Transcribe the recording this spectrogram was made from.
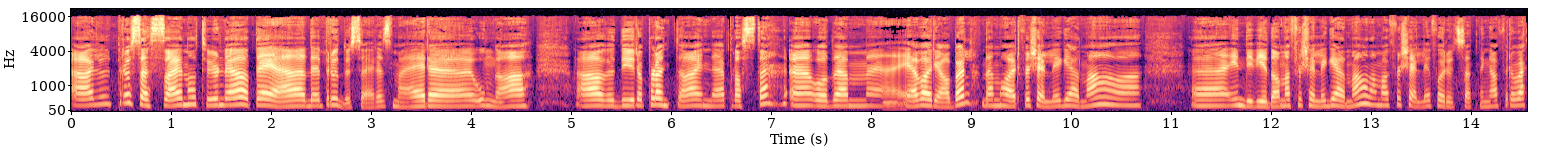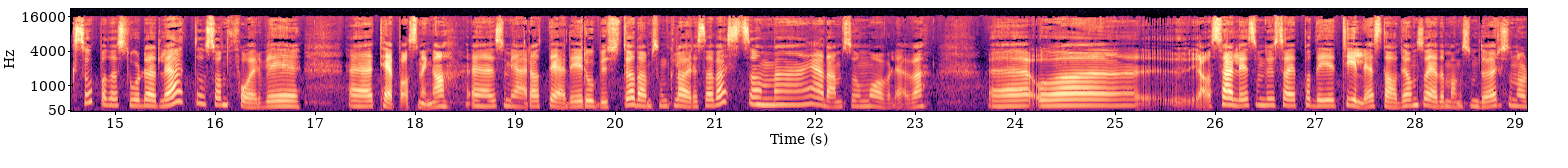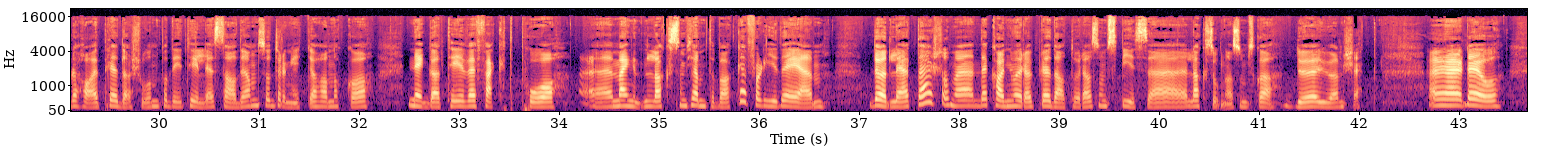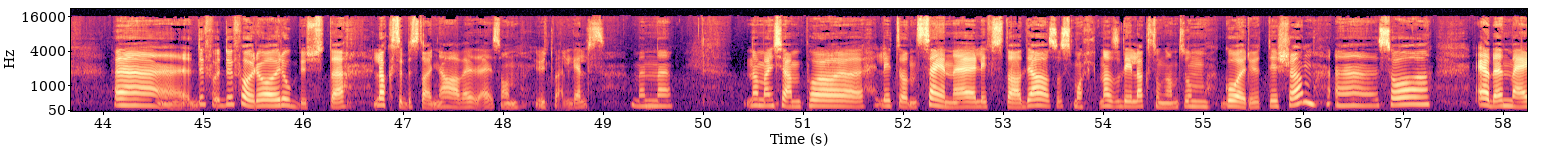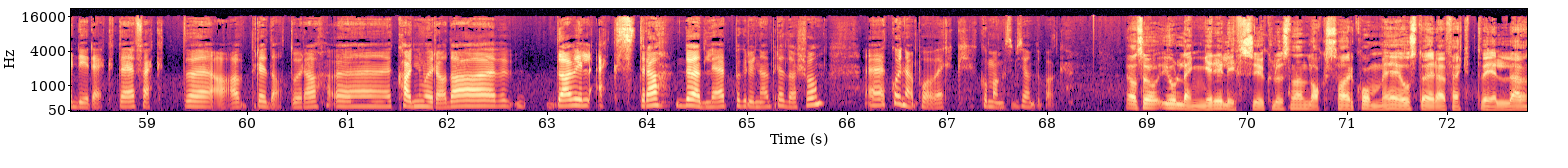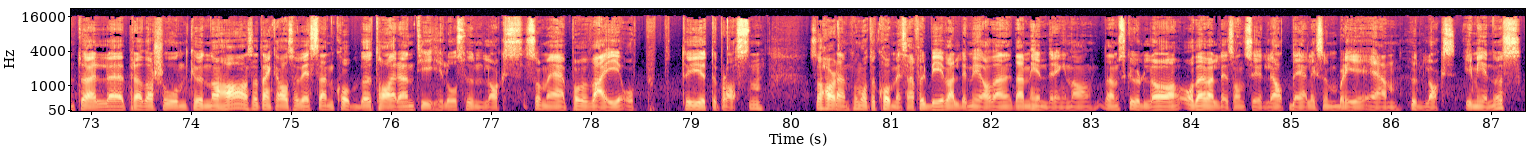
all prosesser i naturen det at det, er, det produseres mer uh, unger av dyr og planter enn det er plass til. Uh, og de er variable. De har forskjellige gener. og Individene har forskjellige gener og de har forskjellige forutsetninger for å vokse opp, og det er stor dødelighet. og Sånn får vi tilpasninger som gjør at det er de robuste og de som klarer seg best, som er de som overlever. Uh, og ja, Særlig som du sier, på de tidlige stadiene så er det mange som dør. Så når du har predasjon på de tidlige stadiene, så trenger du ikke å ha noe negativ effekt på uh, mengden laks som kommer tilbake, fordi det er en dødelighet der. Så det, det kan være predatorer som spiser lakseunger som skal dø uansett. Uh, det er jo du, du, får jo robuste laksebestander av en sånn utvelgelse. Men når man kommer på litt sånn sene livsstadier, altså smolten, altså de laksungene som går ut i sjøen, eh, så er det en mer direkte effekt eh, av predatorer. Eh, kan være da, da vil ekstra dødelighet pga. predasjon kunne påvirke hvor mange som kommer tilbake. Ja, jo lenger i livssyklusen en laks har kommet, jo større effekt vil eventuell predasjon kunne ha. Altså, jeg altså Hvis en kobbe tar en 10 kilos hunnlaks som er på vei opp til gyteplassen, så har de på en måte kommet seg forbi veldig mye av de, de hindringene de skulle. Og, det er veldig sannsynlig at det liksom blir en hunnlaks i minus.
